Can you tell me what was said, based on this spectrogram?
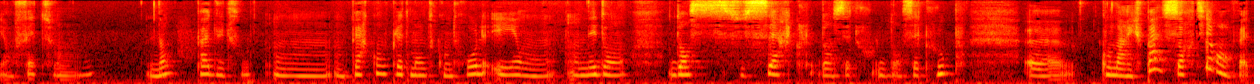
et en fait on... non, pas du tout. On, on, perd complètement de contrôle et on, on est dans, dans ce cercle, dans cette, dans cette loupe, euh, qu'on n'arrive pas à sortir en fait.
